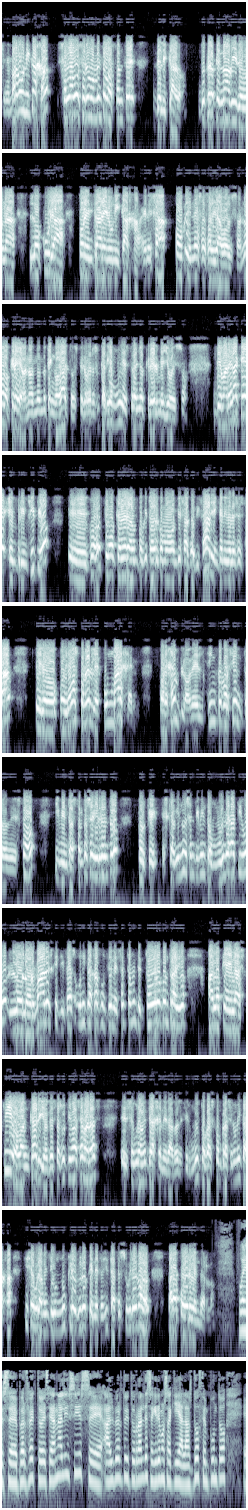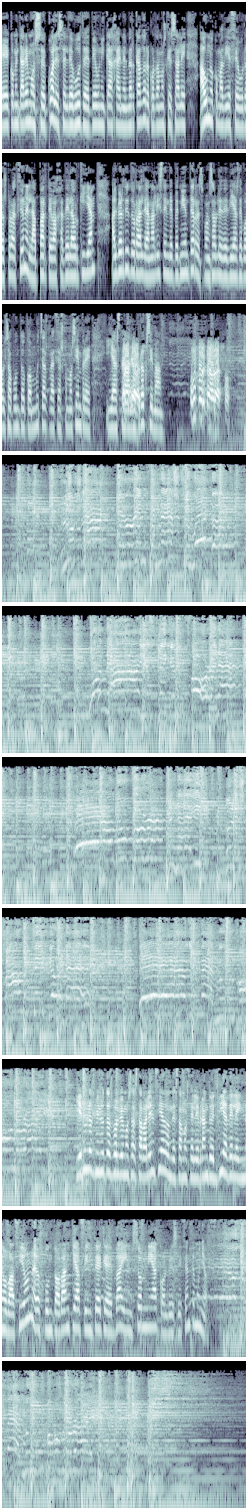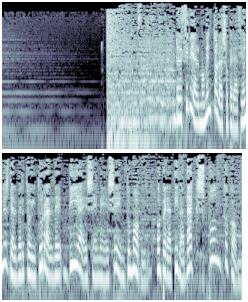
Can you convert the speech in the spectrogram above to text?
Sin embargo, Unicaja sale a bolsa en un momento bastante delicado. Yo creo que no ha habido una locura por entrar en Unicaja, en esa, en esa salida a bolsa. No lo creo, no, no tengo datos, pero me resultaría muy extraño creerme yo eso. De manera que, en principio, eh, tengo que ver un poquito a ver cómo empieza a cotizar y en qué niveles está, pero podríamos ponerle un margen, por ejemplo, del 5% de stop y mientras tanto seguir dentro porque es que habiendo un sentimiento muy negativo, lo normal es que quizás Unicaja funcione exactamente todo lo contrario a lo que el hastío bancario de estas últimas semanas eh, seguramente ha generado, es decir, muy pocas compras en Unicaja y seguramente un núcleo duro que necesita hacer subir el valor para poder venderlo. Pues eh, perfecto ese análisis. Eh, Alberto Iturralde, seguiremos aquí a las 12 en punto. comentaremos cuál es el debut de, Unicaja en el mercado. Recordamos que sale a 1,10 euros por acción en la parte baja de la horquilla. Alberto Iturralde, analista independiente, responsable de díasdebolsa.com. Muchas gracias, como siempre, y hasta la próxima. Un fuerte abrazo. Y en unos minutos volvemos hasta Valencia, donde estamos celebrando el Día de la Innovación eh, junto a Bankia FinTech eh, by Insomnia con Luis Vicente Muñoz. Recibe al momento las operaciones de Alberto Iturralde vía SMS en tu móvil. Operativa DAX.com.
